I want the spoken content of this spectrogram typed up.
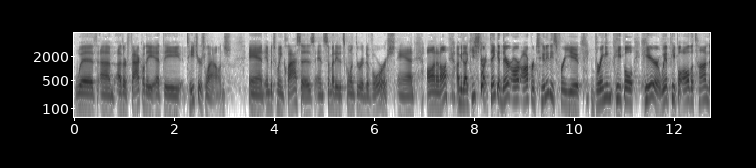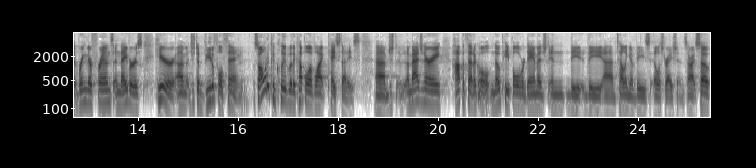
with um, other faculty at the teacher's lounge and in between classes and somebody that's going through a divorce and on and on. I mean, like you start thinking there are opportunities for you bringing people here. We have people all the time that bring their friends and neighbors here. Um, just a beautiful thing. So I want to conclude with a couple of like case studies. Um, just imaginary, hypothetical. No people were damaged in the the uh, telling of these illustrations. All right. So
